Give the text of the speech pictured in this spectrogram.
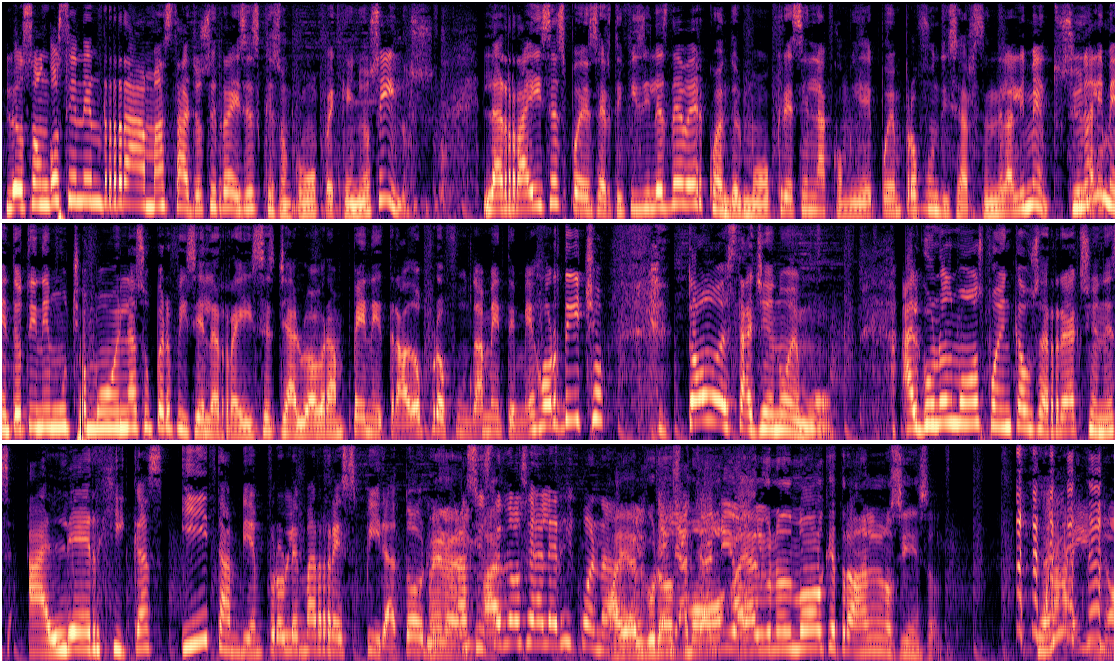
Los hongos tienen ramas, tallos y raíces que son como pequeños hilos. Las raíces pueden ser difíciles de ver cuando el moho crece en la comida y pueden profundizarse en el alimento. Si un alimento tiene mucho moho en la superficie, las raíces ya lo habrán penetrado profundamente. Mejor dicho, todo está lleno de moho. Algunos mohos pueden causar reacciones alérgicas y también problemas respiratorios. Mira, Así hay- usted no sea alérgico a nada. Hay algunos, ya mo- salió. hay algunos modos que trabajan en los Simpsons. Ay, no,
